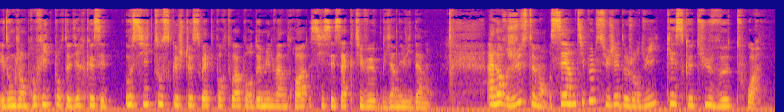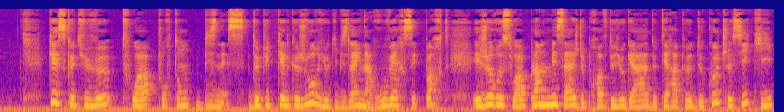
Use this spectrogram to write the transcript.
Et donc j'en profite pour te dire que c'est aussi tout ce que je te souhaite pour toi pour 2023, si c'est ça que tu veux, bien évidemment. Alors justement, c'est un petit peu le sujet d'aujourd'hui. Qu'est-ce que tu veux toi? Qu'est-ce que tu veux, toi, pour ton business? Depuis quelques jours, Yogi Bizline a rouvert ses portes et je reçois plein de messages de profs de yoga, de thérapeutes, de coachs aussi qui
